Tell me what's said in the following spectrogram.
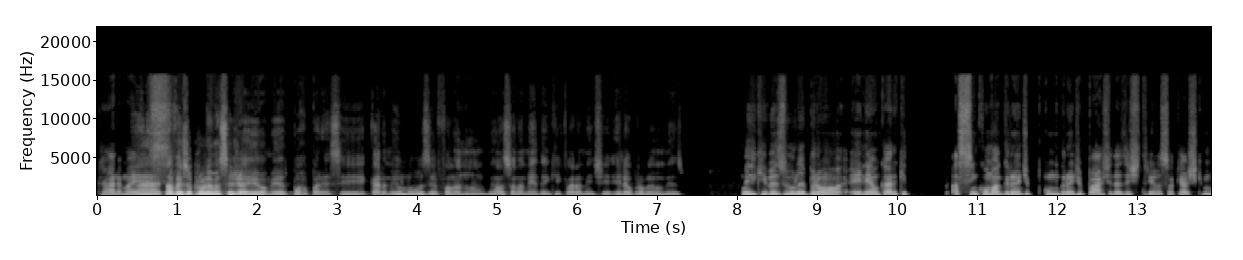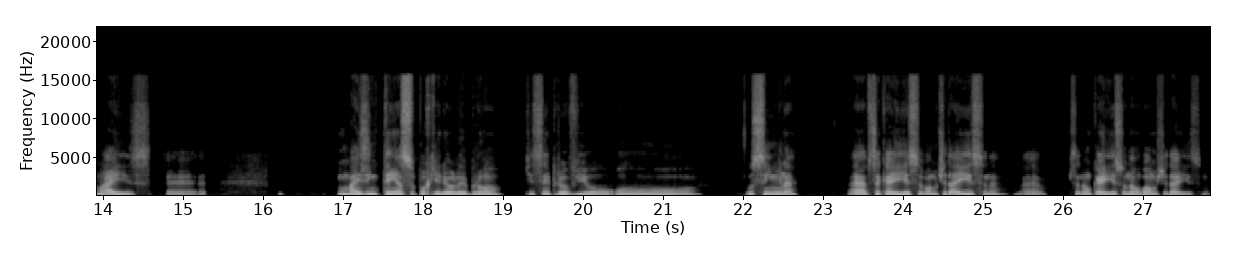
Cara, Ah, mas. talvez o problema seja eu mesmo. Porra, parece cara meio loser falando num relacionamento em que claramente ele é o problema mesmo. Mas, Kibas, o LeBron, ele é um cara que, assim como a grande, como grande parte das estrelas, só que acho que mais. é, mais intenso porque ele é o LeBron, que sempre ouviu o, o sim, né? É, você quer isso? Vamos te dar isso, né? É, você não quer isso? Não vamos te dar isso. né?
